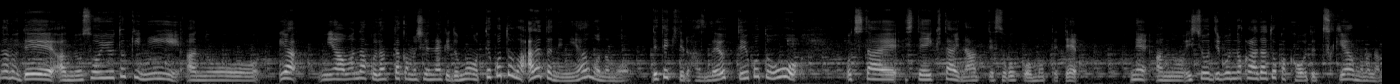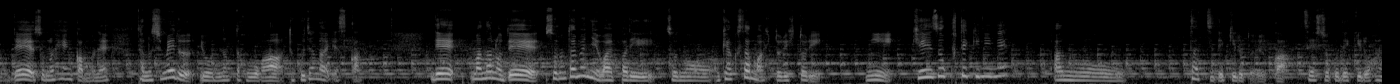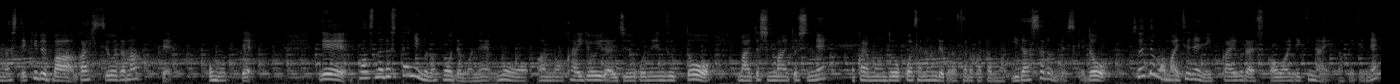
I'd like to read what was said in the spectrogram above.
なのであのそういう時にあのいや似合わなくなったかもしれないけどもってことは新たに似合うものも出てきてるはずだよっていうことをお伝えしていきたいなってすごく思ってて。ね、あの一生自分の体とか顔で付き合うものなのでその変化もね楽しめるようになった方が得じゃないですか。で、まあ、なのでそのためにはやっぱりそのお客様一人一人に継続的にねあのタッチできるというか接触できるお話できる場が必要だなって思って。でパーソナルスタイリングの方でもねもうあの開業以来15年ずっと毎年毎年ねお買い物同行頼んでくださる方もいらっしゃるんですけどそれでもまあ1年に1回ぐらいしかお会いできないわけでね。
